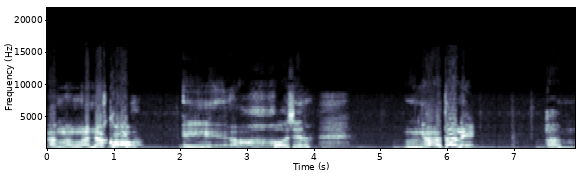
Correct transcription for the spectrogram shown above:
Ang, ang anak ko? Eh, ho sir? Nga tani? Um,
